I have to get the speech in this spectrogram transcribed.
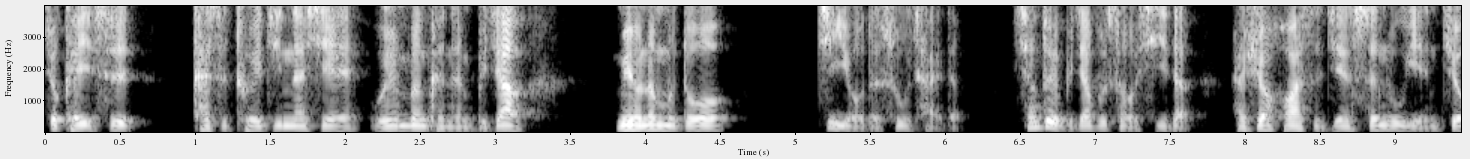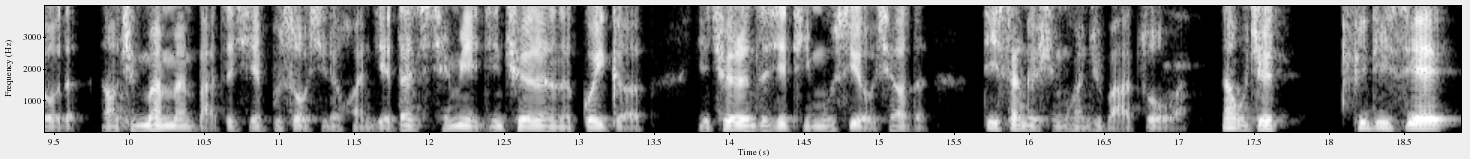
就可以是开始推进那些我原本可能比较没有那么多既有的素材的，相对比较不熟悉的，还需要花时间深入研究的，然后去慢慢把这些不熟悉的环节，但是前面已经确认了规格，也确认这些题目是有效的，第三个循环去把它做完。那我觉得 PDCA。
